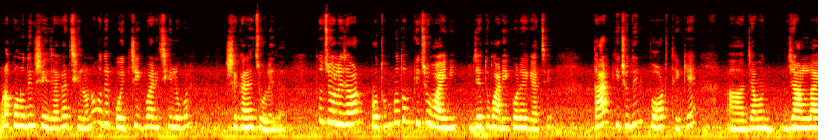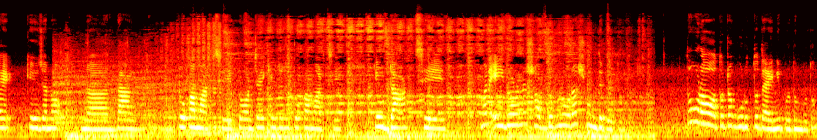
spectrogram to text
ওরা কোনোদিন সেই জায়গায় ছিল না, ওদের পৈতৃক বাড়ি ছিল বলে। সেখানে চলে যায়। তো চলে যাওয়ার প্রথম প্রথম কিছু হয়নি, যেহেতু বাড়ি করে গেছে। তার কিছুদিন পর থেকে যেমন জানলায় কেউ যেন দাগ, টোকা মারছে, দরজায় কেউ যেন টোকা মারছে, কেউ ডাকছে মানে এই ধরনের শব্দগুলো ওরা শুনতে পেত। তো ওরা অতটা গুরুত্ব দেয়নি প্রথম প্রথম।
